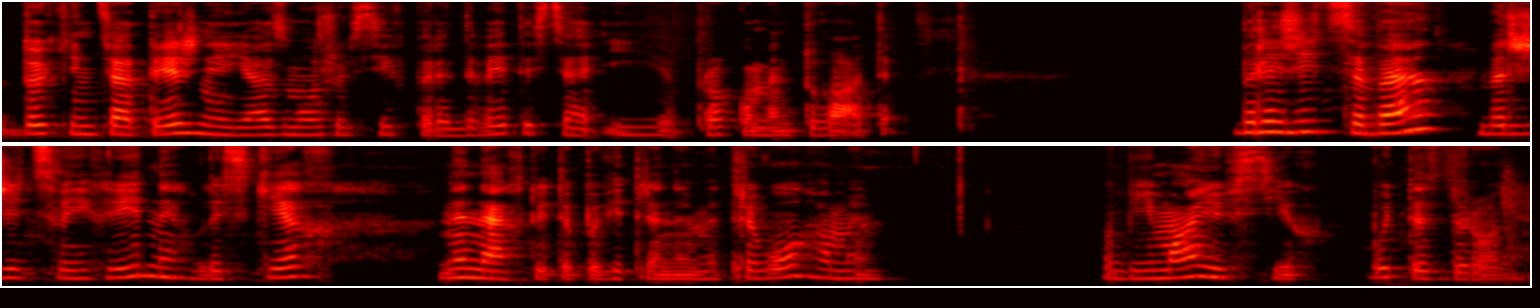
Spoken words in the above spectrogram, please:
до кінця тижня я зможу всіх передивитися і прокоментувати. Бережіть себе, бережіть своїх рідних, близьких, не нехтуйте повітряними тривогами. Обіймаю всіх, будьте здорові!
